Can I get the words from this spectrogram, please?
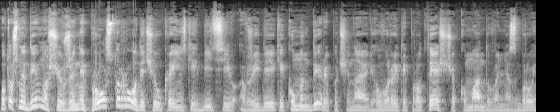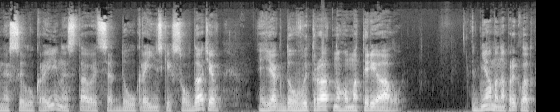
Отож не дивно, що вже не просто родичі українських бійців, а вже й деякі командири починають говорити про те, що командування Збройних сил України ставиться до українських солдатів як до витратного матеріалу. Днями, наприклад,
